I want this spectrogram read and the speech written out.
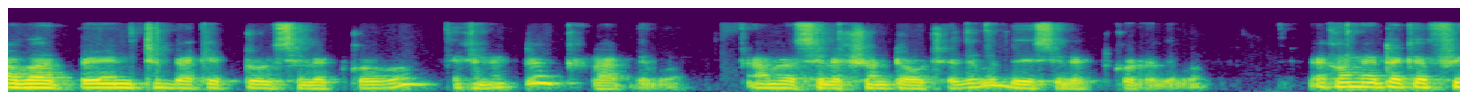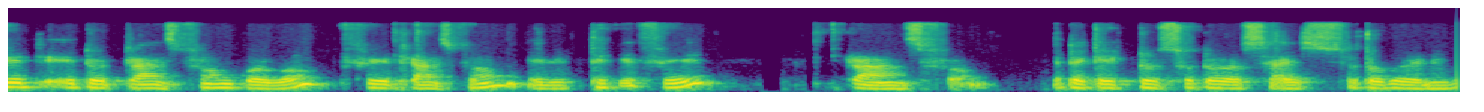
আবার পেন্ট ব্যাকেট টুল সিলেক্ট করব, এখানে একটা কালার দেব। আমরা সিলেকশনটা উঠিয়ে দেব, দিয়ে সিলেক্ট করে দেব। এখন এটাকে ফ্রি এটা ট্রান্সফর্ম করব ফ্রি ট্রান্সফর্ম এদিক থেকে ফ্রি ট্রান্সফর্ম এটাকে একটু ছোট সাইজ ছোট করে নেব।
